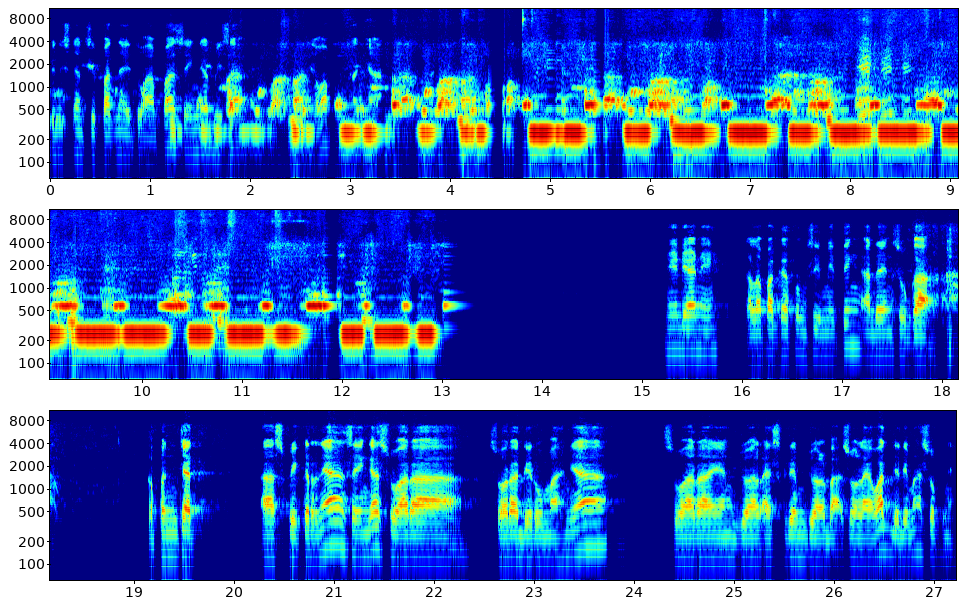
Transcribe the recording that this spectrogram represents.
jenis dan sifatnya itu apa sehingga bisa menjawab pertanyaan. Ini dia nih, kalau pakai fungsi meeting ada yang suka kepencet uh, speakernya sehingga suara suara di rumahnya, suara yang jual es krim, jual bakso lewat jadi masuk nih.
